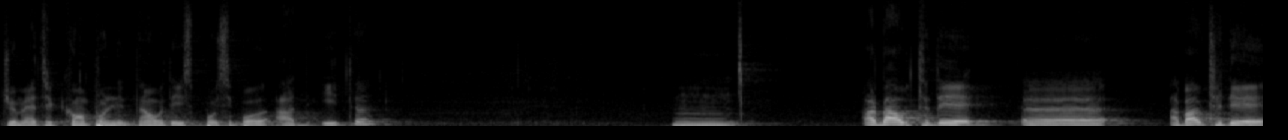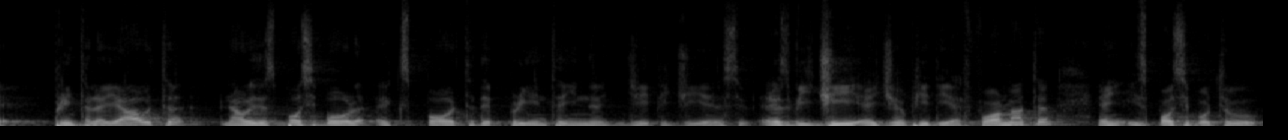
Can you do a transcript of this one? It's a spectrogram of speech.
geometric component nowadays possible add it. Mm, about the about the print layout, now it is possible export the print in JPG, SVG, and GeoPDF format, and it's possible to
